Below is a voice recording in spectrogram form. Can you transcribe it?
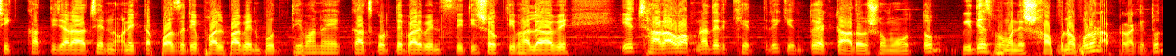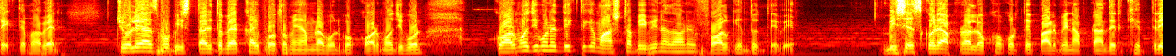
শিক্ষার্থী যারা আছেন, অনেকটা পজিটিভ ফল পাবেন, বুদ্ধিমান হয়ে কাজ করতে পারবেন, স্মৃতিশক্তি ভালো হবে। এছাড়াও আপনাদের ক্ষেত্রে কিন্তু একটা আদর্শ মুহূর্ত, বিদেশ ভ্রমণের স্বপ্ন পূরণ আপনারা কিন্তু দেখতে পাবেন। চলে আসব বিস্তারিত ব্যাখ্যায়, প্রথমে আমরা বলব কর্মজীবন। কর্মজীবনের দিক থেকে মাসটা বিভিন্ন ধরনের ফল কিন্তু দেবে। বিশেষ করে আপনারা লক্ষ্য করতে পারবেন আপনাদের ক্ষেত্রে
